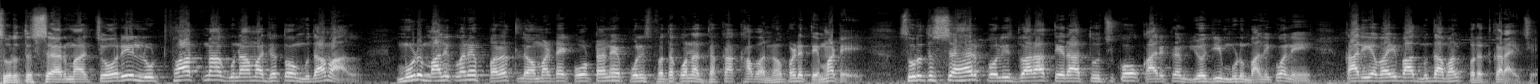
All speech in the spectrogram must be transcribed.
સુરત શહેરમાં ચોરી, લૂંટફાટના ગુનામાં જતો મુદ્દામાલ. મૂળ માલિકોને પરત લેવા માટે કોર્ટ અને પોલીસ મથકોના ધક્કા ખાવા ન પડે તે માટે સુરત શહેર પોલીસ દ્વારા તેરા તુજકો કાર્યક્રમ યોજી મૂળ માલિકોને કાર્યવાહી બાદ મુદ્દામાલ પરત કરાય છે.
